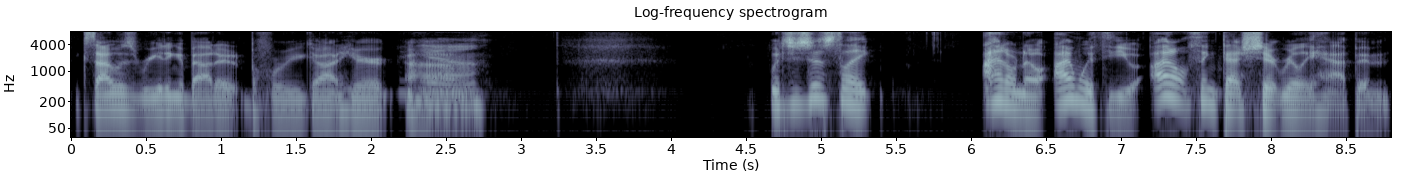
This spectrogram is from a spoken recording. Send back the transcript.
because I was reading about it before you got here. Um, Yeah. which is just like I don't know. I'm with you. I don't think that shit really happened.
